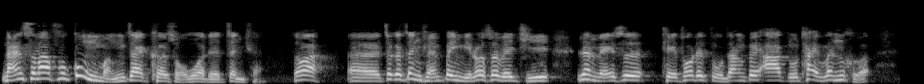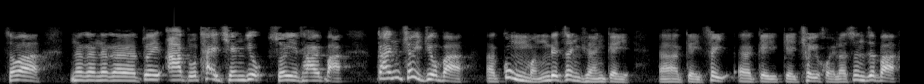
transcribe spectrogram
南斯拉夫共盟在科索沃的政权，是吧？呃，这个政权被米洛舍维奇认为是铁托的主张对阿族太温和，是吧？那个那个对阿族太迁就，所以他把干脆就把呃共盟的政权给啊给废呃给给摧毁了，甚至把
